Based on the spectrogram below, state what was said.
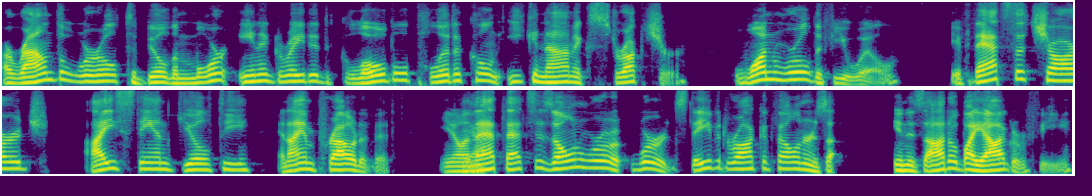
around the world to build a more integrated global political and economic structure. One world, if you will. If that's the charge, I stand guilty and I am proud of it. You know, yeah. and that that's his own wor- words. David Rockefeller in his, in his autobiography,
